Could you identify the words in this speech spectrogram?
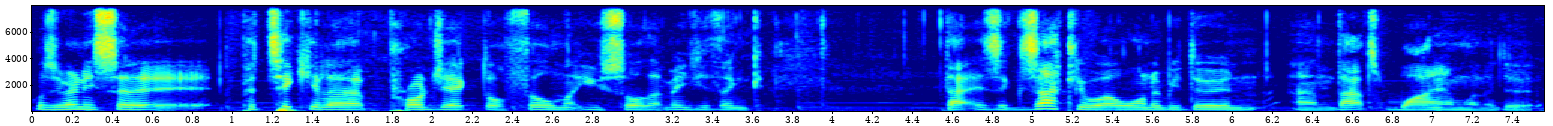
was there any sort of particular project or film that you saw that made you think that is exactly what I want to be doing and that's why I'm going to do it?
